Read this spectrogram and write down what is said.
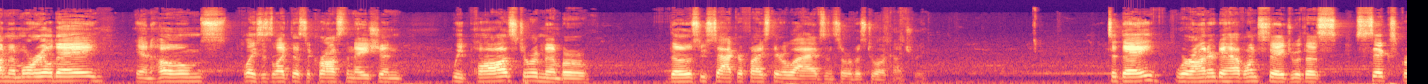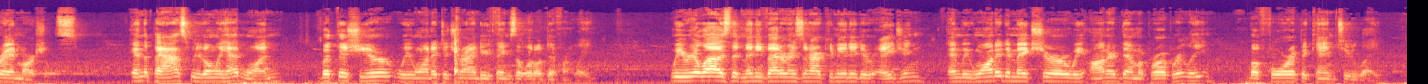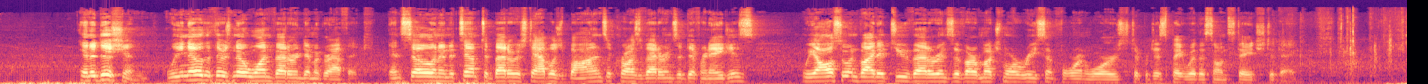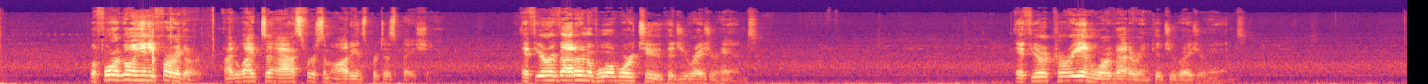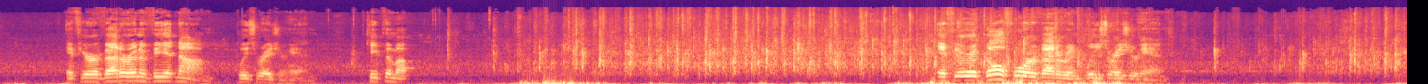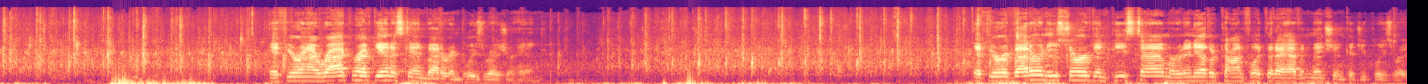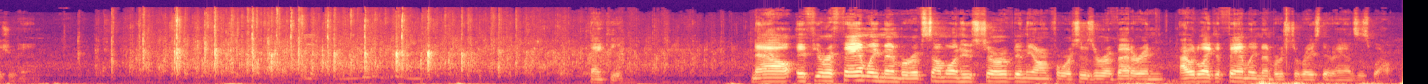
On Memorial Day, in homes, places like this across the nation, we pause to remember those who sacrificed their lives in service to our country. Today, we're honored to have on stage with us six Grand Marshals. In the past, we've only had one, but this year we wanted to try and do things a little differently. We realized that many veterans in our community are aging, and we wanted to make sure we honored them appropriately before it became too late. In addition, we know that there's no one veteran demographic, and so in an attempt to better establish bonds across veterans of different ages, we also invited two veterans of our much more recent foreign wars to participate with us on stage today. Before going any further, I'd like to ask for some audience participation. If you're a veteran of World War II, could you raise your hand? If you're a Korean War veteran, could you raise your hand? If you're a veteran of Vietnam, please raise your hand. Keep them up. If you're a Gulf War veteran, please raise your hand. If you're an Iraq or Afghanistan veteran, please raise your hand. If you're a veteran who served in peacetime or in any other conflict that I haven't mentioned, could you please raise your hand? Thank you. Now, if you're a family member of someone who served in the armed forces or a veteran, I would like the family members to raise their hands as well.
